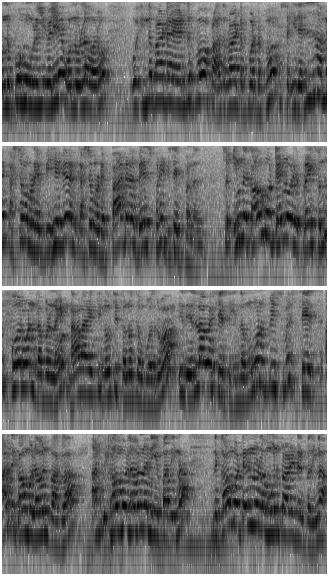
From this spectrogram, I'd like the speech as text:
ஒன்று போகும் வெளியே வெளியே ஒன்று உள்ளே வரும். இந்த ப்ராடக்ட் எடுத்துருப்போம் அப்புறம் அந்த ப்ராடக்ட் போட்டிருப்போம். ஸோ இது எல்லாமே கஸ்டமருடைய பிஹேவியர் அண்ட் கஸ்டமருடைய பேட்டர்னை பேஸ் பண்ணி டிசைட் பண்ணது. ஸோ இந்த காம்போ டென்னோடைய ப்ரைஸ் வந்து ஃபோர் ஒன் டபுள் நைன் நாலாயிரத்தி நூற்றி தொண்ணூத்தொம்பது ரூபா. இது எல்லாமே சேர்த்து இந்த மூணு பீஸுமே சேர்த்து. அடுத்து காம்போ லெவன் பார்க்கலாம். அடுத்து காம்போ லெவலில் நீங்கள் பார்த்தீங்கன்னா இந்த காம்போ டென் உள்ள மூணு ப்ராடக்ட் இருக்கு பார்த்தீங்களா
